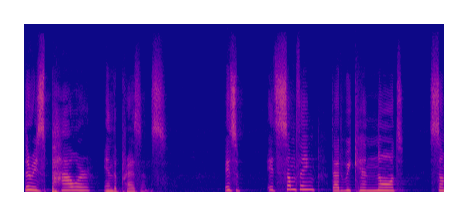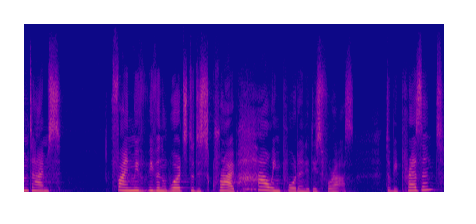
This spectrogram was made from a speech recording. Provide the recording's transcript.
There is power in the presence. It's, it's something that we cannot sometimes find even words to describe how important it is for us to be present,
